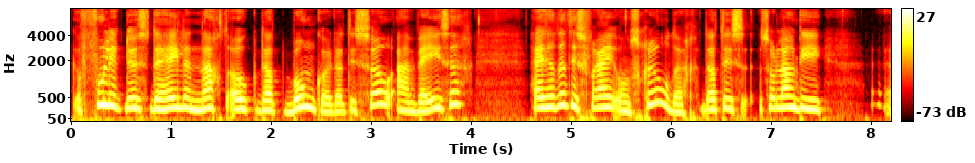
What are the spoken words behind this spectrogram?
voel ik dus de hele nacht ook dat bonken. Dat is zo aanwezig. Hij zegt, dat is vrij onschuldig. Dat is, zolang die, uh,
